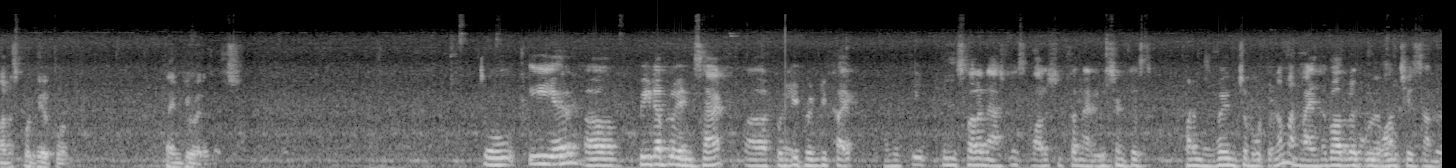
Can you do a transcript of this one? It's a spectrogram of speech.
మనస్ఫూర్తిగా కోరు thank you very much so ఈ year PW NSAT twenty twenty five physics national scholarship and admission చేస్తుంది మనం నిర్వహించబోతున్నాం. మనం హైదరాబాద్లో ఇప్పుడు లాంచ్ చేశాము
